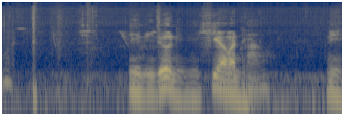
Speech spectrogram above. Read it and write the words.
มนี่นี่เด้อนี่นี่เชี่ยมันนี่ขาวนี่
